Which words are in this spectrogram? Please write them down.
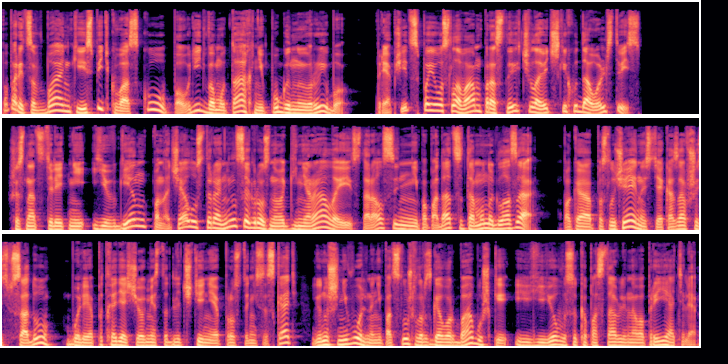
Попариться в баньке, испить кваску, поудить в омутах непуганную рыбу. Приобщиться, по его словам, простых человеческих удовольствий. 16-летний Евген поначалу сторонился грозного генерала и старался не попадаться тому на глаза – пока по случайности, оказавшись в саду, более подходящего места для чтения просто не сыскать, юноша невольно не подслушал разговор бабушки и ее высокопоставленного приятеля.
